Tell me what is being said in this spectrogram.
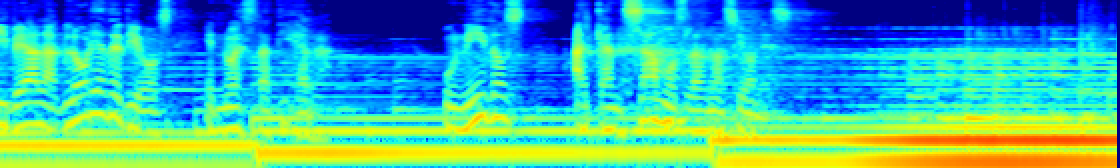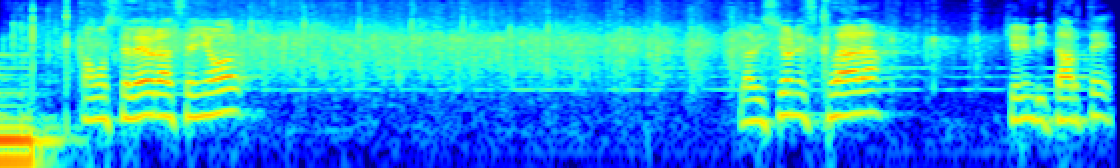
y vea la gloria de Dios en nuestra tierra. Unidos alcanzamos las naciones. Vamos, celebra al Señor. La visión es clara. Quiero invitarte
